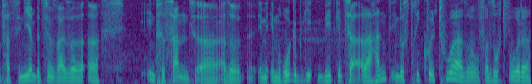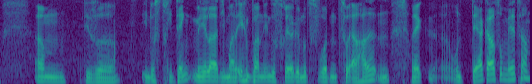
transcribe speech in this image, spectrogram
faszinierend beziehungsweise äh, interessant. Äh, also im, im Ruhrgebiet gibt es ja allerhand Industriekultur, also wo versucht wurde, ähm, diese Industriedenkmäler, die mal irgendwann industriell genutzt wurden, zu erhalten. Und der, und der Gasometer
